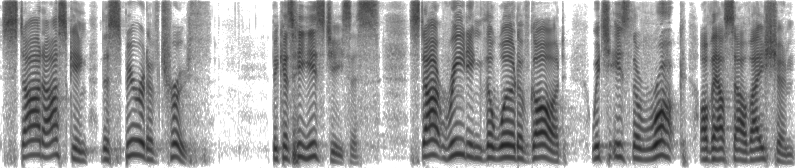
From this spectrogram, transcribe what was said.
Start asking the Spirit of truth because He is Jesus. Start reading the Word of God, which is the rock of our salvation.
